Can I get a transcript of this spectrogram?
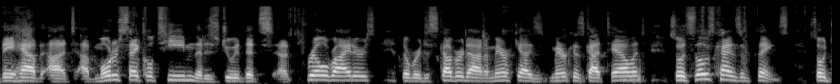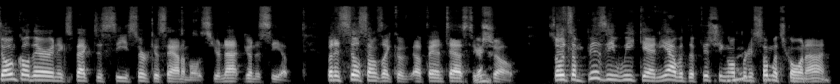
They have a, a motorcycle team that is doing that's uh, thrill riders that were discovered on America's America's Got Talent. So it's those kinds of things. So don't go there and expect to see circus animals. You're not going to see them, but it still sounds like a, a fantastic Yeah. show. So it's a busy weekend, yeah, with the fishing opener. So much going on.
